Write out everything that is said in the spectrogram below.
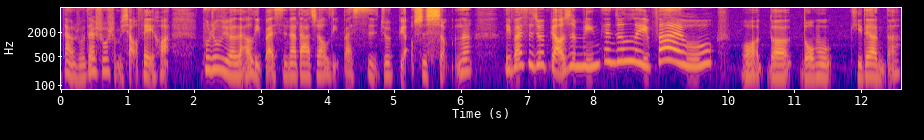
但我说在说什么小废话？不知不觉来到礼拜四，那大家知道礼拜四就表示什么呢？ 礼拜四就表示明天就礼拜五，哇，那多么期待的！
